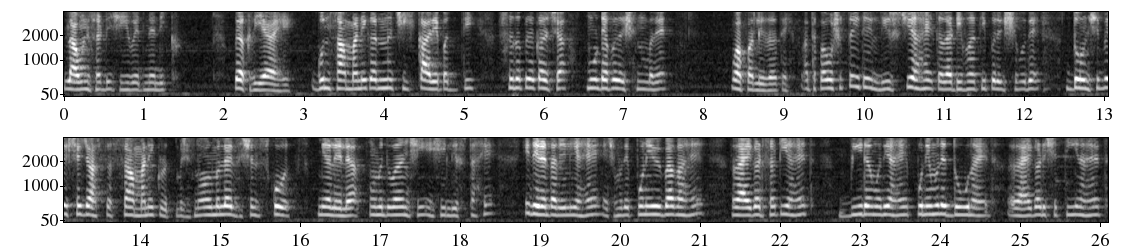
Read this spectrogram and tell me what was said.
लावण्यासाठीची ही वैज्ञानिक प्रक्रिया आहे. गुण सामान्यीकरणाची ही कार्यपद्धती सर्व प्रकारच्या मोठ्या परीक्षांमध्ये वापरली जाते. आता पाहू शकता इथे लिस्ट जी आहे तलाठी भरती परीक्षेमध्ये दोनशेपेक्षा जास्त सामान्यीकृत म्हणजे नॉर्मलायझेशन स्कोर मिळालेल्या उमेदवारांची ही लिस्ट आहे. ही देण्यात आलेली आहे. याच्यामध्ये पुणे विभाग आहे रायगडसाठी आहेत बीडमध्ये आहे पुणेमध्ये दोन आहेत रायगडचे तीन आहेत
